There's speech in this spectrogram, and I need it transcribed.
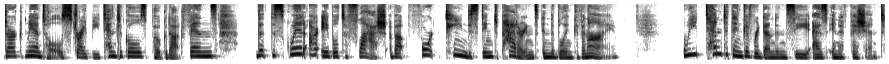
dark mantles, stripy tentacles, polka dot fins that the squid are able to flash about 14 distinct patterns in the blink of an eye. We tend to think of redundancy as inefficient,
